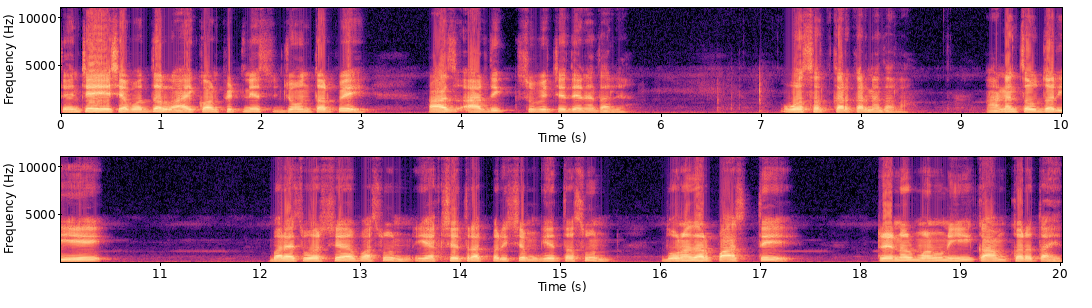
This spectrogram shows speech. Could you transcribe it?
त्यांच्या यशाबद्दल आयकॉन फिटनेस झोनतर्फे आज हार्दिक शुभेच्छा देण्यात आल्या व सत्कार करण्यात आला. आनंद चौधरी हे बऱ्याच वर्षापासून या क्षेत्रात परिश्रम घेत असून दोन हजार पाच ते ट्रेनर म्हणूनही काम करत आहेत.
